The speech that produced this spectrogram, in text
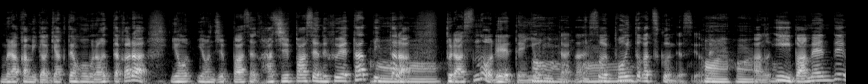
村上が逆転ホームラン打ったから40%、80%増えたって言ったら、プラスの0.4みたいなね、そういうポイントがつくんですよね。あの、いい場面で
